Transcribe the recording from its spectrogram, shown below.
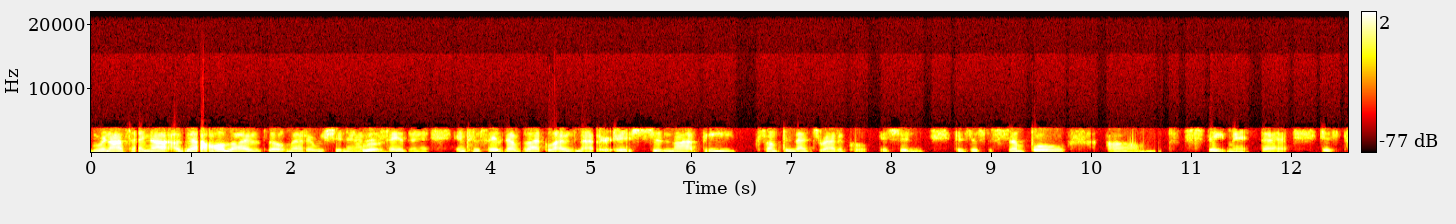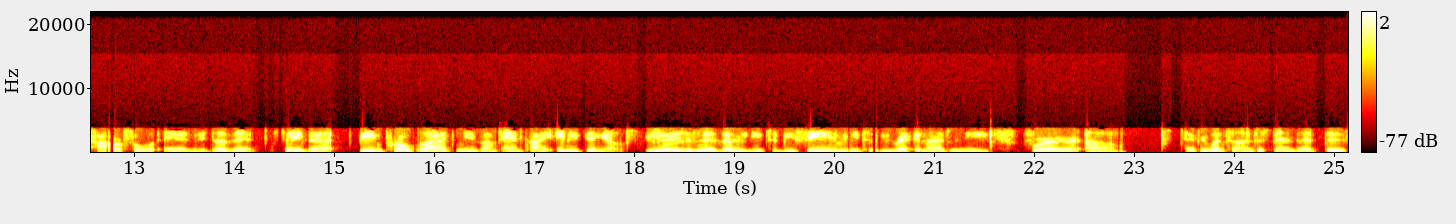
we're not saying that, that all lives don't matter. We shouldn't have right. to say that, and to say that Black Lives Matter, it should not be something that's radical. It shouldn't. It's just a simple um, statement that is powerful, and it doesn't say that being pro-black means I'm anti anything else. Right, it just right, says that right. we need to be seen, we need to be recognized, we need for um, everyone to understand that this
